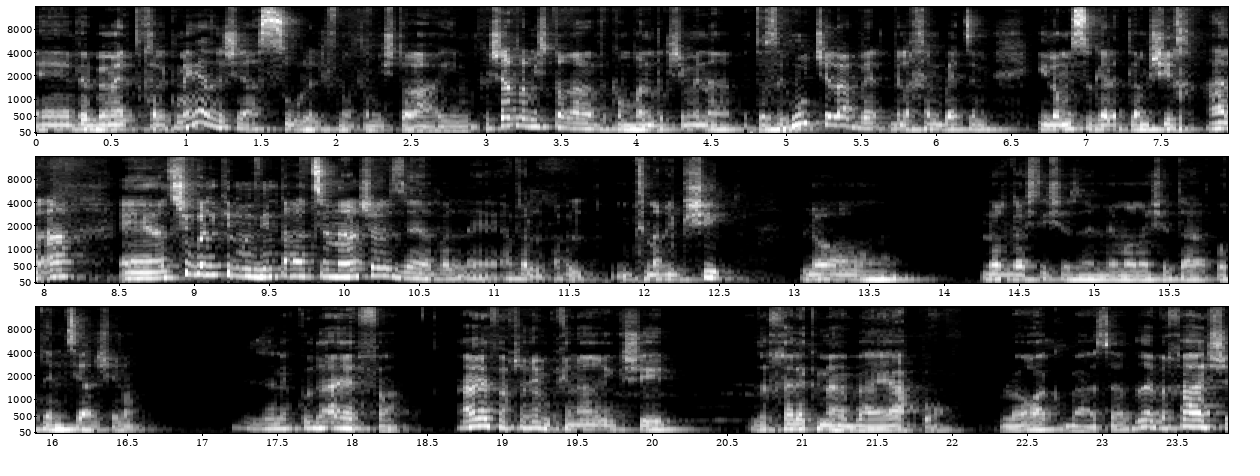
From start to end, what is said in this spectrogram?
אה, ובאמת חלק מהעניין זה שאסור לה לפנות למשטרה. היא מתקשרת למשטרה, וכמובן מבקשים ממנה את הזהות שלה, ולכן בעצם היא לא מסוגלת להמשיך הלאה. אה, אז שוב, אני כאילו מבין את הרציונל של זה, אבל, אה, אבל, אבל מבחינה רגשית, לא, לא הרגשתי שזה מממש את הפוטנציאל שלו. זו נקודה יפה. א', אני חושב שמבחינה רגשית זה חלק מהבעיה פה, לא רק בסרט הזה, בכלל ש...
